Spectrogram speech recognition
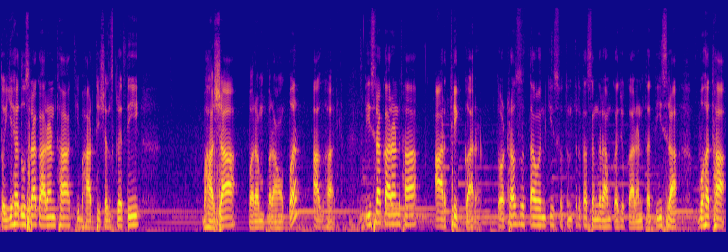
तो यह दूसरा कारण था कि भारतीय संस्कृति, भाषा, परंपराओं पर आघात। तीसरा कारण था आर्थिक कारण। तो अठारह सौ सत्तावन की स्वतंत्रता संग्राम का जो कारण था, तीसरा वह था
